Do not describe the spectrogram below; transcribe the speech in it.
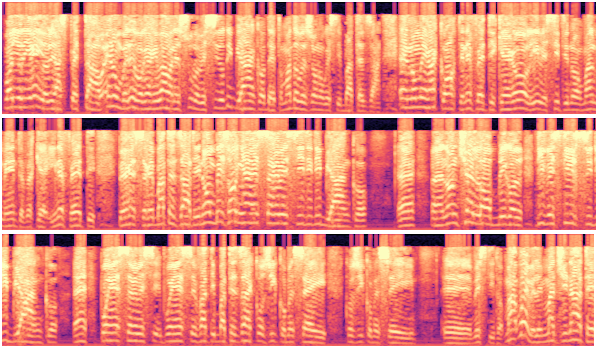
voglio dire, io li aspettavo e non vedevo che arrivava nessuno vestito di bianco, ho detto, ma dove sono questi battezzati? E non mi ero accorto in effetti che erano lì vestiti normalmente, perché in effetti per essere battezzati non bisogna essere vestiti di bianco. Eh? Eh, non c'è l'obbligo di vestirsi di bianco, eh? puoi, essere, puoi, essere, fatti battezzare così come sei, così come sei eh, vestito. Ma voi ve lo immaginate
